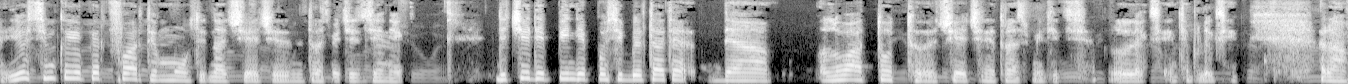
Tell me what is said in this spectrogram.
Eu simt că eu pierd foarte mult din ceea ce ne transmiteți zilnic. De ce depinde posibilitatea de a lua tot uh, ceea ce ne transmiteți lecție, în timpul lecției. Rav,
